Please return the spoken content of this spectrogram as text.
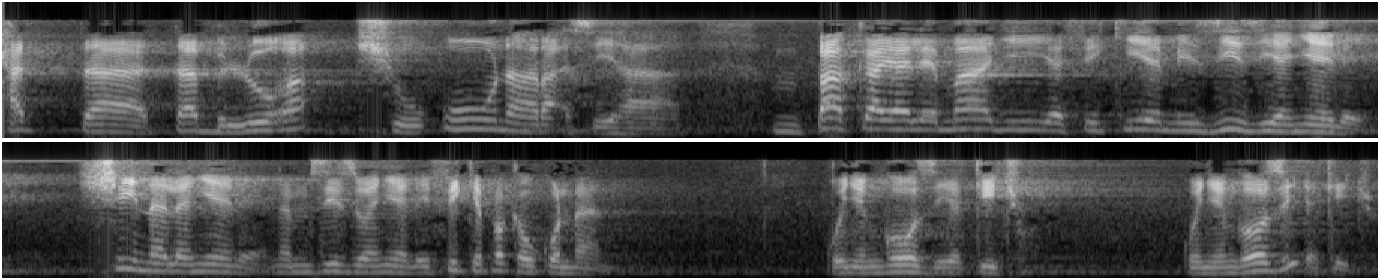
hatta tablugha shuuna rasiha. Mpaka yale maji yafikie mizizi ya nyele shina la nyele na mzizi wa nyele ifike paka huko ndani kwenye ngozi ya kichwa kwenye ngozi ya kichwa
